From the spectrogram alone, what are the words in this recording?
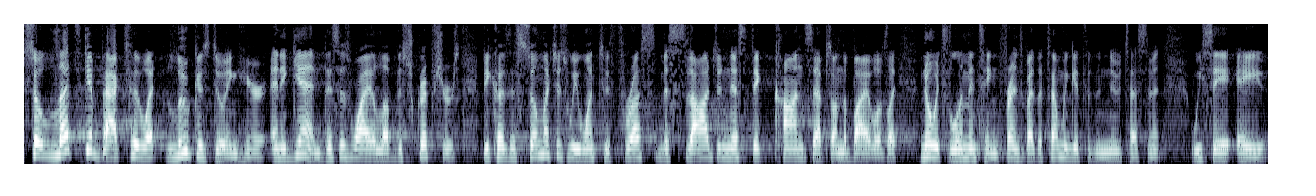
So let's get back to what Luke is doing here. And again, this is why I love the scriptures, because as so much as we want to thrust misogynistic concepts on the Bible, it's like, no, it's limiting. Friends, by the time we get to the New Testament, we see a,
